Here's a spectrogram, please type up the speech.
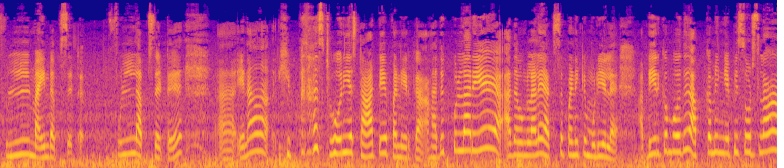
full mind upset full upset ஏன்னா இப்போ தான் ஸ்டோரியை ஸ்டார்ட்டே பண்ணியிருக்கேன். அதுக்குள்ளாரையே அதை உங்களால் அக்செப்ட் பண்ணிக்க முடியலை. அப்படி இருக்கும்போது அப்கமிங் எபிசோட்ஸ்லாம்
